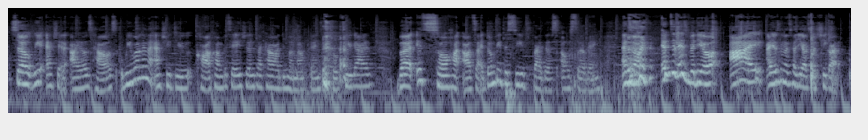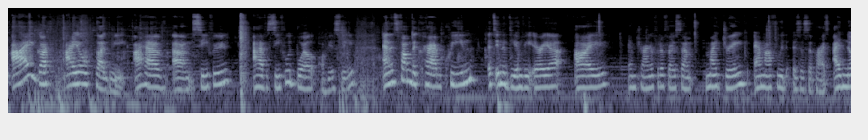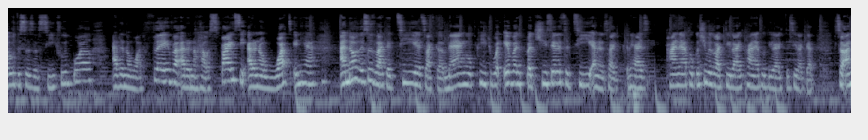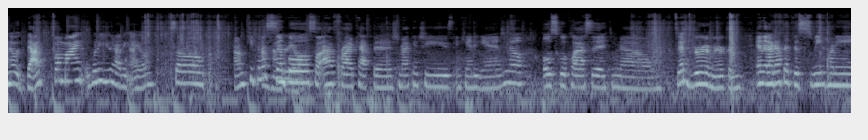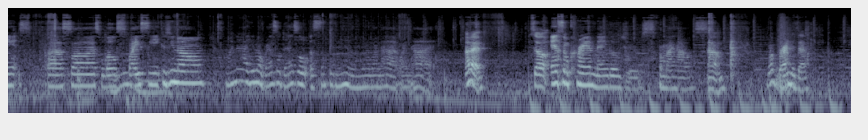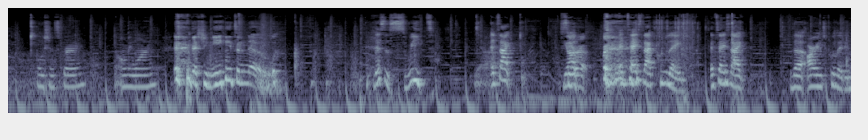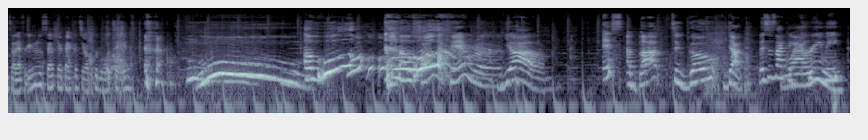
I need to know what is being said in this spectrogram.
So we're actually at Ayo's house. We were gonna actually do car conversations, like how I do my mukbangs and talk to you guys. But it's so hot outside. Don't be deceived by this. I was serving. And so in today's video, I I was gonna tell you guys what she got. I got Ayo plugged me. I have um, seafood. I have a seafood boil, obviously. And it's from the Crab Queen. It's in the DMV area. I am trying it for the first time. My drink and my food is a surprise. I know this is a seafood boil. I don't know what flavor. I don't know how spicy. I don't know what's in here. I know this is like a tea. It's like a mango peach, whatever. But she said it's a tea and it's like it has pineapple because she was like, "Do you like pineapple? Do you like this? Do you like that?" So I know that for mine. What are you having, Ayo? So I'm keeping it I'm simple. y'all. So I have fried catfish, mac and cheese, and candy yams. You know, old school classic. You know. That's very American. And then I got that this sweet honey uh, sauce, a little spicy. Cause you know, why not? You know, razzle dazzle a simple meal. You know, why not? Why not? Okay. So, And some cran mango juice from my house. um, what brand is that? Ocean spray, the only one that you need to know. This is sweet. Yeah. It's like Syrup. It tastes like Kool Aid. It tastes like the orange Kool Aid in South Africa. You know the sachet packets y'all put water in. Ooh. Oh, Show the camera. Yo, it's about to go down. This is like Wow. a creamy.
